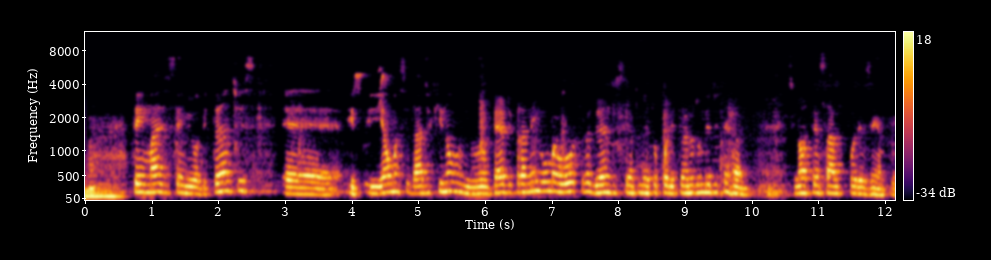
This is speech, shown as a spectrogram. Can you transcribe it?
Né? Tem mais de 100 mil habitantes é, e, é uma cidade que não, não perde para nenhuma outra grande centro metropolitano do Mediterrâneo. Se nós pensarmos, por exemplo,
